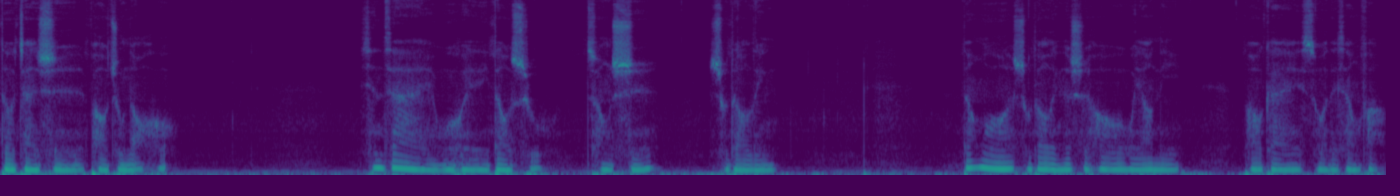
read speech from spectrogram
都暂时抛诸脑后。现在我会倒数，从十数到零。当我数到零的时候，我要你抛开所有的想法，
